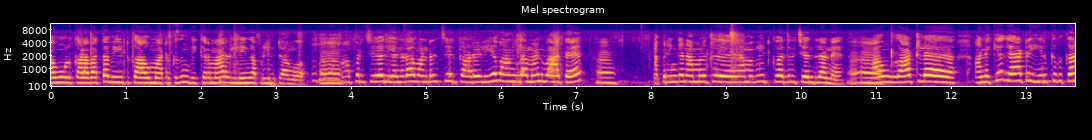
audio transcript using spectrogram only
அவங்களுக்கு களவாத்தா வீட்டுக்கு ஆக மாட்டிருக்குதுங்க விற்கிற மாதிரி இல்லைங்க அப்படின்ட்டாங்க. அப்புறம் சரி என்னடா பண்றது? சரி கடையிலயே வாங்கலாமான்னு பார்த்தேன். அப்புறம் இங்க நம்மளுக்கு நம்ம வீட்டுக்கு வரதுல சேர்ந்துலானே அவங்க காட்டுல அன்னைக்கே கேட்ட இருக்குதுக்கா.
